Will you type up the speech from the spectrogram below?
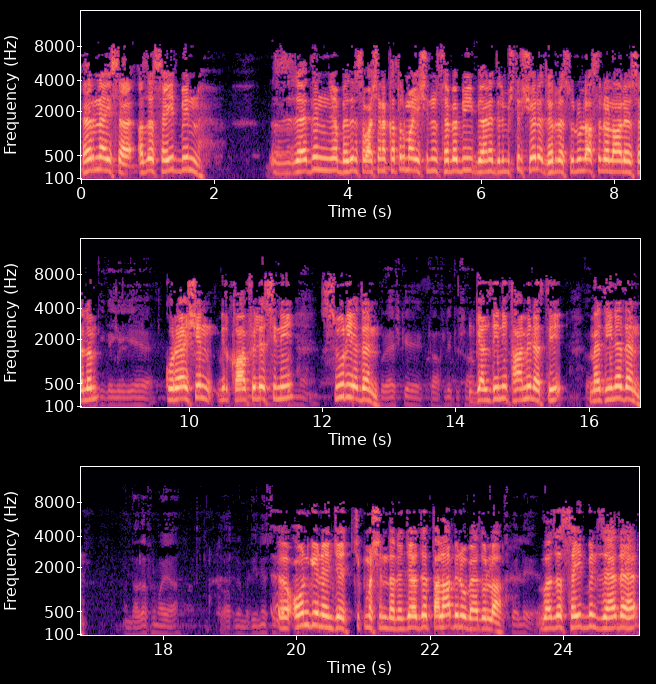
Her neyse Hz. Seyyid bin Zeyd'in Bedir Savaşı'na katılma işinin sebebi beyan edilmiştir. Şöyledir Resulullah sallallahu aleyhi ve sellem Kureyş'in bir kafilesini Suriye'den geldiğini tahmin etti. Medine'den e, 10 gün önce çıkmasından önce Hz. Talha bin Ubeydullah ve Hz. Seyyid bin Zeyd'e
